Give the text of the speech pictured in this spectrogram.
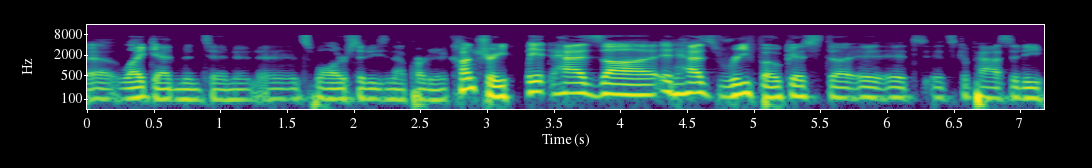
uh, like Edmonton and, and, smaller cities in that part of the country, it has uh, it has refocused uh, its its capacity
